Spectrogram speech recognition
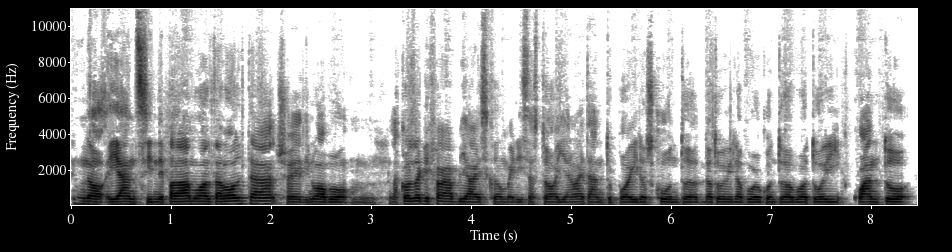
No, e anzi, ne parlavamo l'altra volta, cioè di nuovo, la cosa che fa arrabbiare secondo me di questa storia non è tanto poi lo scontro datori di lavoro contro lavoratori, quanto,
